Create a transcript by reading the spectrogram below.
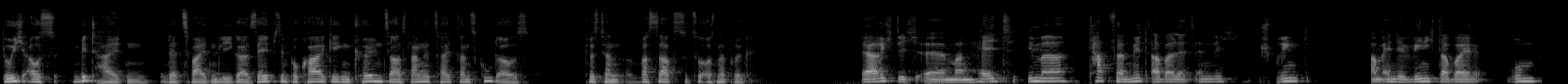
durchaus mithalten in der zweiten Liga. Selbst im Pokal gegen Köln sah es lange Zeit ganz gut aus. Christian, was sagst du zu Osnabrück? Ja, richtig. Äh, man hält immer tapfer mit, aber letztendlich springt am Ende wenig dabei rum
